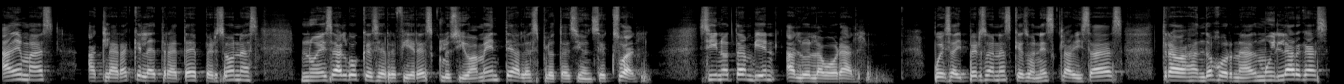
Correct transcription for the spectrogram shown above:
Además, aclara que la trata de personas no es algo que se refiera exclusivamente a la explotación sexual, sino también a lo laboral, pues hay personas que son esclavizadas trabajando jornadas muy largas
